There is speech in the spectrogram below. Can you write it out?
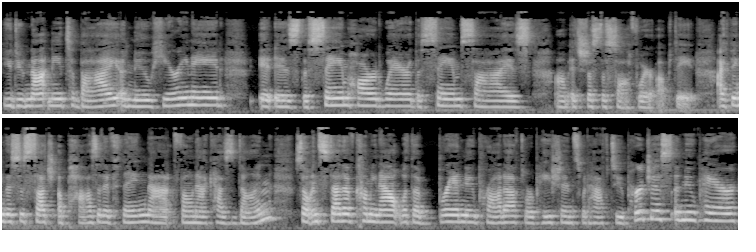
You do not need to buy a new hearing aid. It is the same hardware, the same size. Um, it's just a software update. I think this is such a positive thing that Phonak has done. So instead of coming out with a brand new product where patients would have to purchase a new pair,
